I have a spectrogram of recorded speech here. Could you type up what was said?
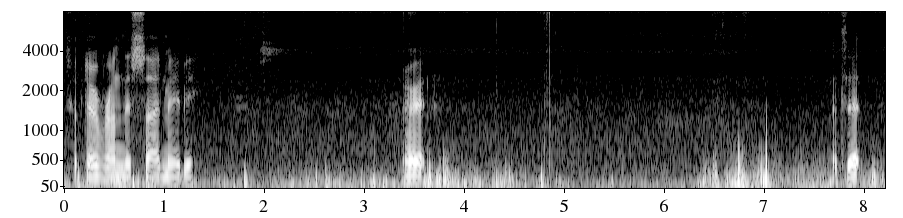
Except over on this side maybe. Alright. That's it.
